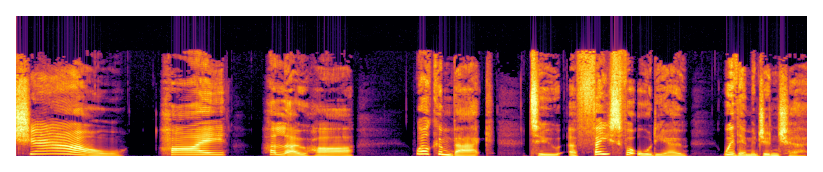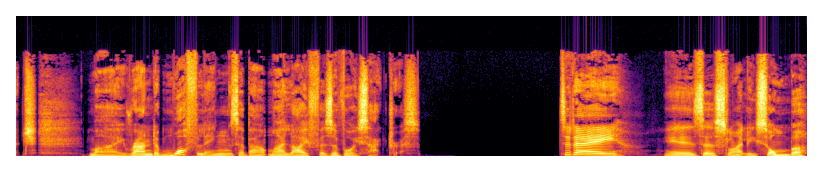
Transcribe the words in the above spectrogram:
Ciao! Hi, hello, ha. Welcome back to A Face for Audio with Imogen Church, my random wafflings about my life as a voice actress. Today is a slightly sombre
